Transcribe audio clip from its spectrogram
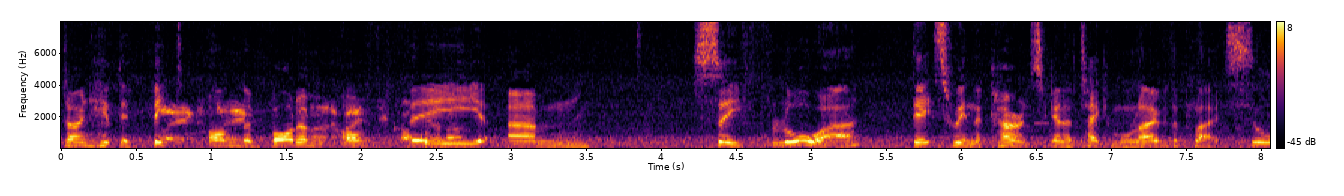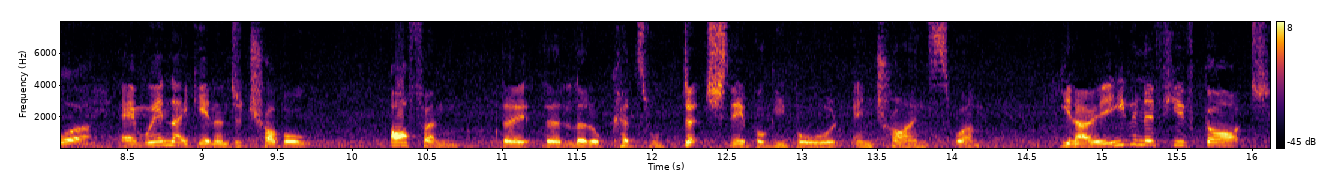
don't have their feet on the bottom of the um, sea floor, that's when the currents are going to take them all over the place. Sure. And when they get into trouble, often the, the little kids will ditch their boogie board and try and swim. You know, even if you've got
